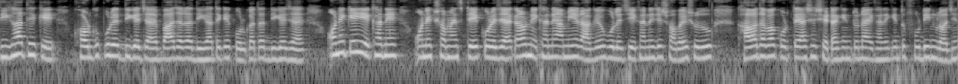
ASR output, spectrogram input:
দীঘা থেকে খড়গপুরের দিকে যায় বা যারা দীঘা থেকে কলকাতার দিকে যায়, অনেকেই এখানে অনেক সময় স্টে করে যায়। কারণ এখানে আমি এর আগেও বলেছি, এখানে যে সবাই শুধু খাওয়া দাওয়া করতে আসে সেটা কিন্তু না, এখানে কিন্তু ফুডিং লজিং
